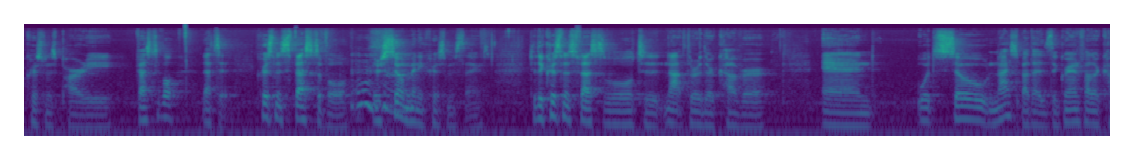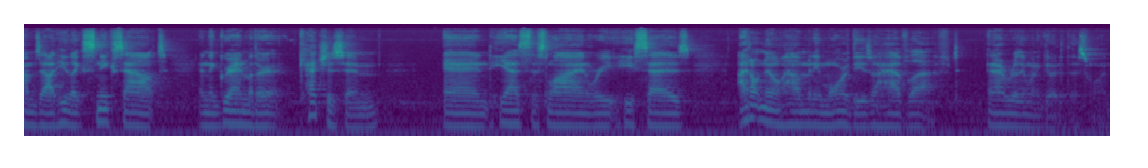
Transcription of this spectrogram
Christmas party festival. That's it, Christmas festival. There's so many Christmas things. To the Christmas festival to not throw their cover, and what's so nice about that is the grandfather comes out. He like sneaks out, and the grandmother catches him, and he has this line where he, he says, "I don't know how many more of these I have left, and I really want to go to this one."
